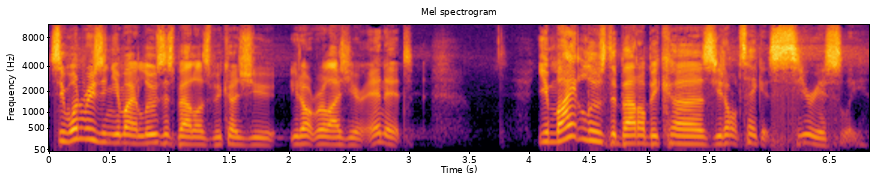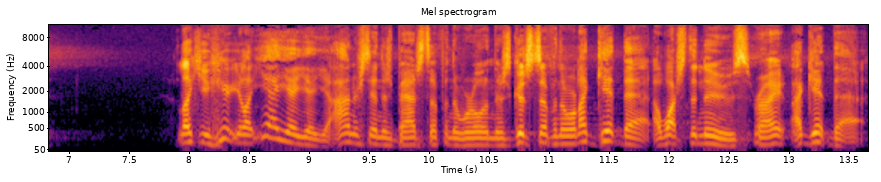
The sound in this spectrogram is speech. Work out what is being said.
See, one reason you might lose this battle is because you, you don't realize you're in it. You might lose the battle because you don't take it seriously. Like you hear, you're like, yeah, yeah, yeah, yeah. I understand there's bad stuff in the world and there's good stuff in the world. I get that. I watch the news, right? I get that.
